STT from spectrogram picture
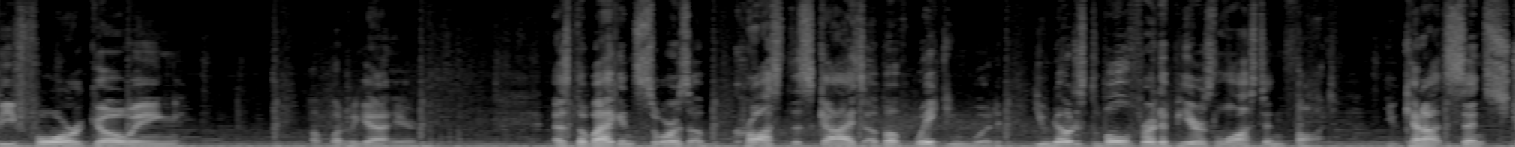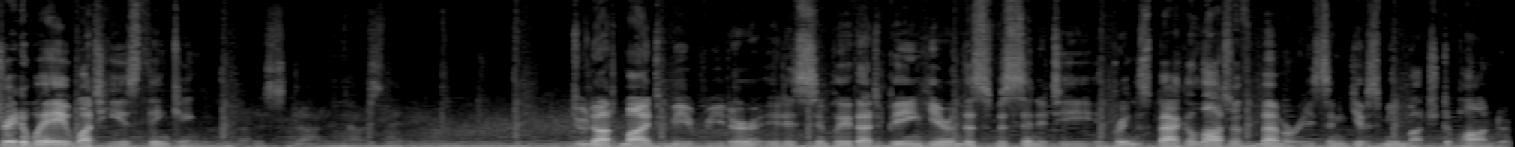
before going... Oh, what do we got here? As the wagon soars across the skies above Wakingwood, you notice Volfred appears lost in thought. You cannot sense straight away what he is thinking. Do not mind me, reader. It is simply that being here in this vicinity, it brings back a lot of memories and gives me much to ponder.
